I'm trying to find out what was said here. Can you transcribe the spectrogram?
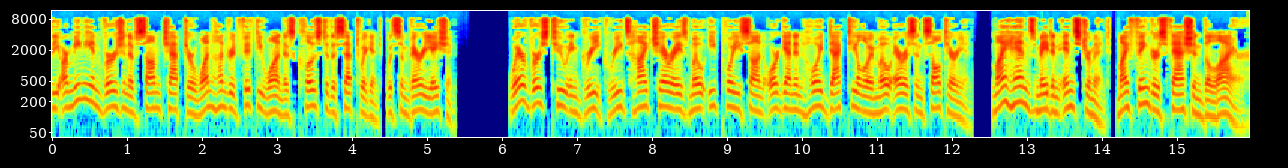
The Armenian version of Psalm chapter 151 is close to the Septuagint, with some variation. Where verse 2 in Greek reads Hi cheres mo epoisan organon hoi dactyloi mo erison saltarion my hands made an instrument, my fingers fashioned the lyre.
